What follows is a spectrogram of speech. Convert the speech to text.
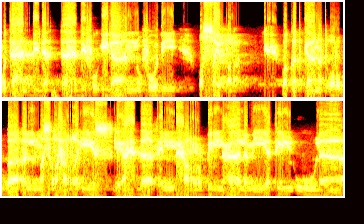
متعددة تهدف إلى النفوذ والسيطرة. وقد كانت أوروبا المسرح الرئيس لأحداث الحرب العالمية الأولى.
